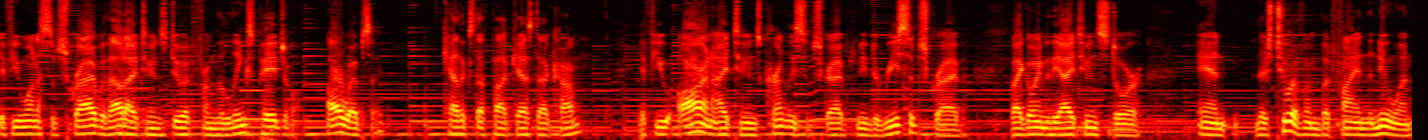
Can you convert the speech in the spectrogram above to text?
if you want to subscribe without iTunes, do it from the links page of our website, CatholicStuffPodcast.com. If you are on iTunes currently subscribed, you need to resubscribe by going to the iTunes store, and there's two of them, but find the new one,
